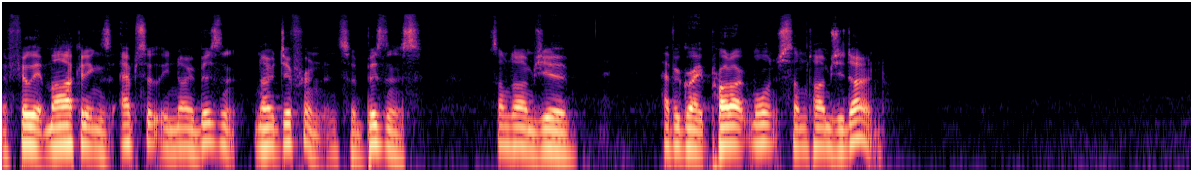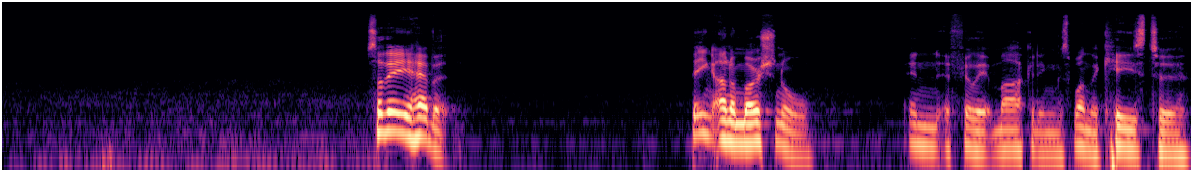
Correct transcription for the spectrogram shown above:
Affiliate marketing is absolutely no business, no different. It's a business. Sometimes you have a great product launch, sometimes you don't. So there you have it. Being unemotional in affiliate marketing is one of the keys to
